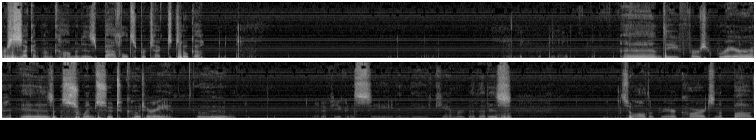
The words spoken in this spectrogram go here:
Our second uncommon is Battle to Protect Toka. And the first rare is Swimsuit Kotori. Ooh. If you can see in the camera, that is. So all the rare cards and above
